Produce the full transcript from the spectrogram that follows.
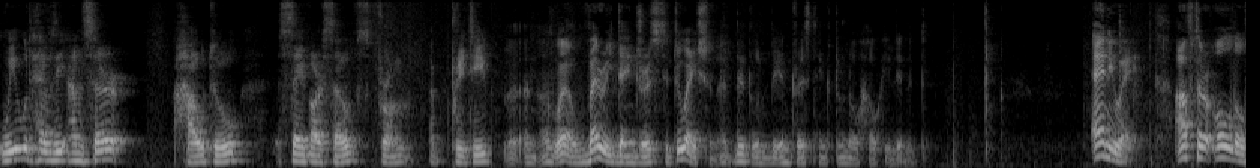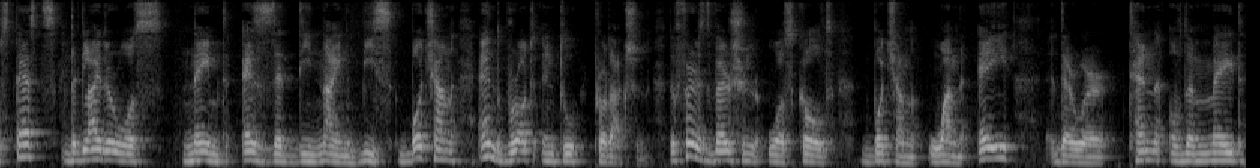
we would have the answer how to save ourselves from a pretty, uh, well, very dangerous situation. It would be interesting to know how he did it. Anyway, after all those tests, the glider was named SZD9 bis Bocian and brought into production. The first version was called Bocian 1A. There were 10 of them made.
